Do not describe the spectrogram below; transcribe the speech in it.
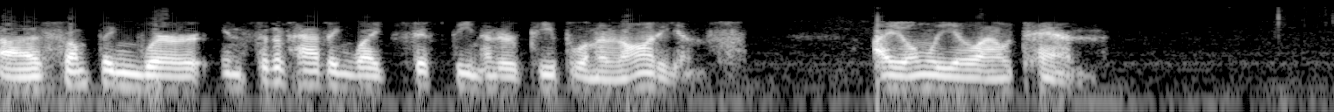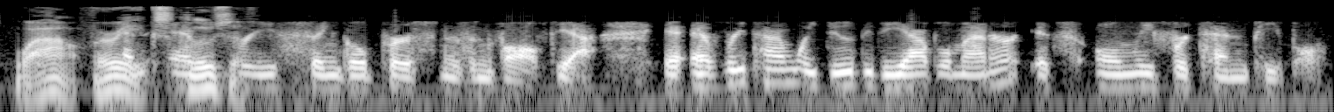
uh, something where instead of having like fifteen hundred people in an audience, I only allow ten. Wow, very And exclusive. Every single person is involved. Yeah. Every time we do the Diablo Manor, it's only for 10 people.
